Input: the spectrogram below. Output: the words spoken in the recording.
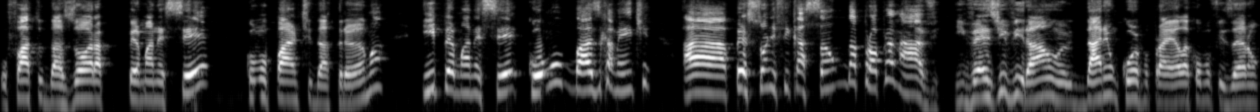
O fato da Zora permanecer como parte da trama e permanecer como basicamente a personificação da própria nave, em vez de virar, um, darem um corpo para ela como fizeram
